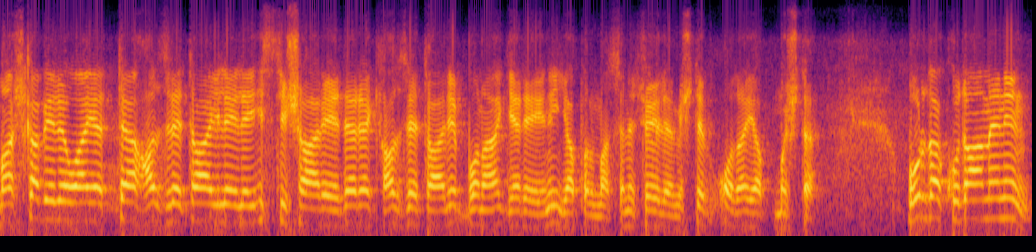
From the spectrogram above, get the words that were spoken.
başka bir rivayette Hazreti Ali ile istişare ederek Hazreti Ali buna gereğinin yapılmasını söylemişti. O da yapmıştı. Burada Kudame'nin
